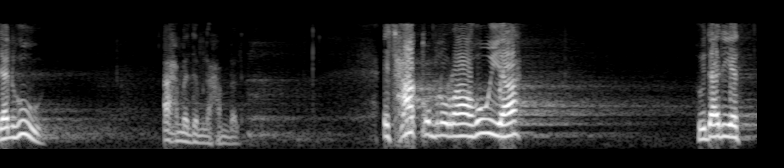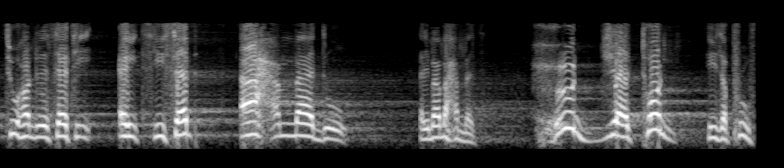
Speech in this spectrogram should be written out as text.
then who أحمد بن حنبل Ishaq ibn Rahuya, who died in 238, he said, Ahmadu, Imam Ahmad, Hujjatun, he's a proof.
